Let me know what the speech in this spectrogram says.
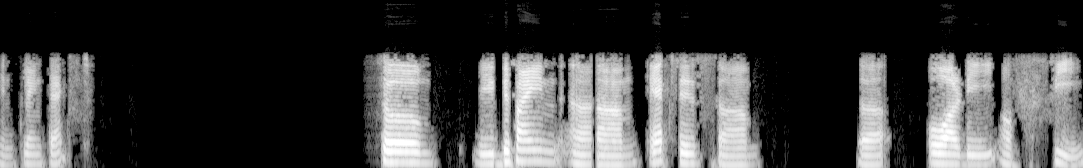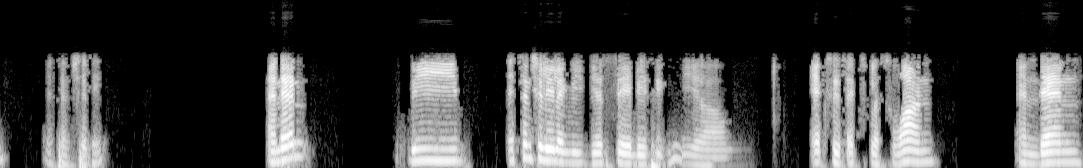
in plain text so we define um, X is um, the ORD of C essentially and then we essentially like we just say basically um, X is X plus 1 and then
